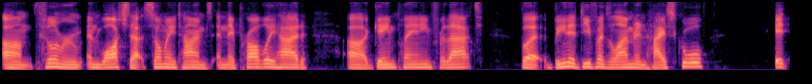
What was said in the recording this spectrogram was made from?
um, film room and watched that so many times, and they probably had uh, game planning for that. But being a defensive lineman in high school, it,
